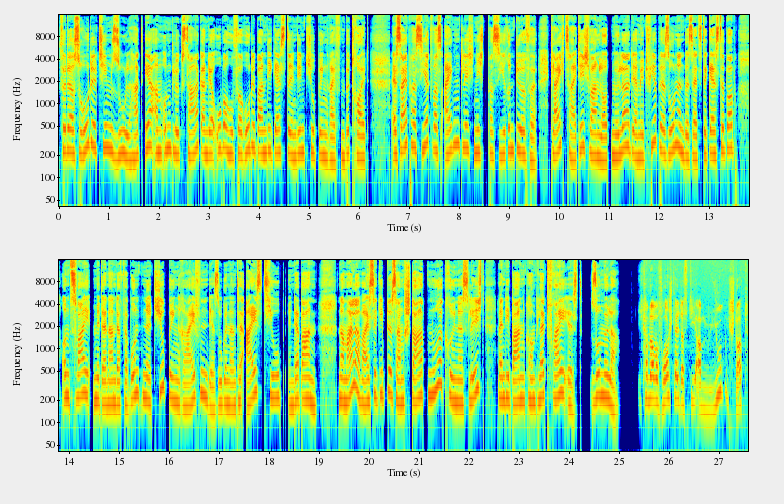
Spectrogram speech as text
Für das Rodelteam Suhl hat er am Unglückstag an der Oberhofer Rodelbahn die Gäste in den Tubing-Reifen betreut. Es sei passiert, was eigentlich nicht passieren dürfe. Gleichzeitig waren laut Müller der mit vier Personen besetzte Gästebob und zwei miteinander verbundene Tubing-Reifen, der sogenannte Ice Tube, in der Bahn. Normalerweise gibt es am Start nur grünes Licht, wenn die Bahn komplett frei ist, so Müller. Ich kann mir aber vorstellen, dass die am Jugendstart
